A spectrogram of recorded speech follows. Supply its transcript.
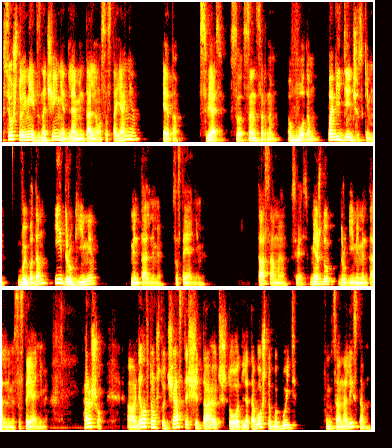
Все, что имеет значение для ментального состояния, это связь с сенсорным вводом, поведенческим выводом и другими ментальными состояниями та самая связь между другими ментальными состояниями. Хорошо. А, дело в том, что часто считают, что для того, чтобы быть функционалистом,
